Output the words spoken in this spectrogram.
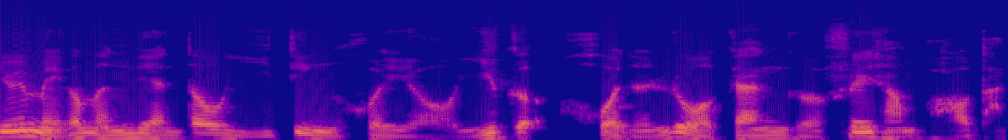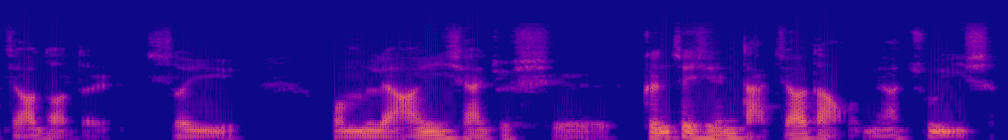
因为每个门店都一定会有一个或者若干个非常不好打交道的人，所以我们聊一下，就是跟这些人打交道，我们要注意什么？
